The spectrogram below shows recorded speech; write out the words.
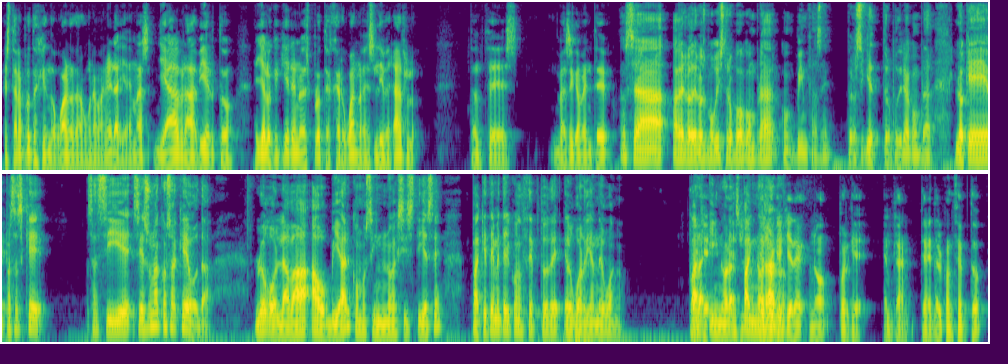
estará protegiendo Wano de alguna manera. Y además ya habrá abierto. Ella lo que quiere no es proteger Wano, es liberarlo. Entonces, básicamente, O sea, a ver, lo de los Mogis te lo puedo comprar con pinzas, ¿eh? Pero sí que te lo podría comprar. Lo que pasa es que, o sea, si, si es una cosa que Oda luego la va a obviar como si no existiese, ¿para qué te mete el concepto de el guardián de Wano? Para, porque ignora- es- para es lo ignorarlo. que quiere, no, porque, en plan, te mete el concepto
